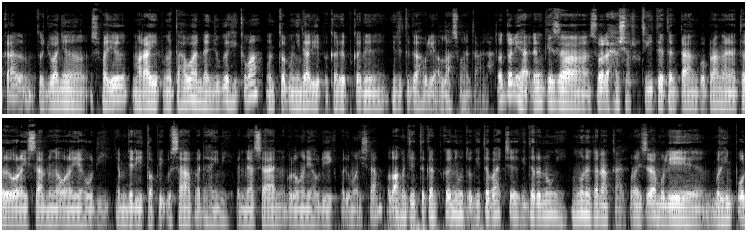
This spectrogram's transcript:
akal. Tujuannya supaya meraih pengetahuan dan juga hikmah untuk menghindari perkara-perkara yang ditegah oleh Allah SWT tonton lihat dalam kisah surah Hasyr cerita tentang peperangan antara orang Islam dengan orang Yahudi yang menjadi topik besar pada hari ini. Penindasan golongan Yahudi kepada umat Islam. Allah menceritakan perkara ini untuk kita baca kita renungi menggunakan akal. Orang Islam boleh berhimpun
